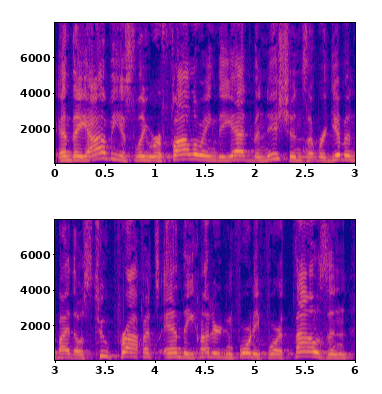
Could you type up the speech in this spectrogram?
And they obviously were following the admonitions that were given by those two prophets and the 144,000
